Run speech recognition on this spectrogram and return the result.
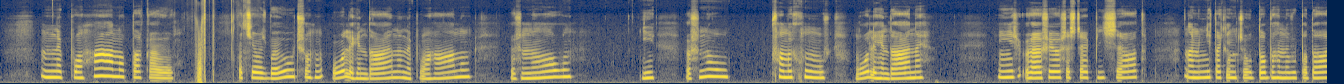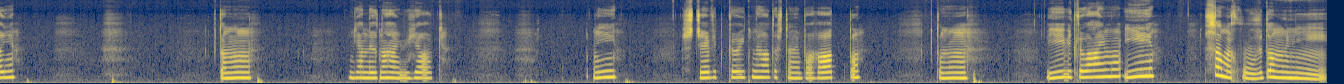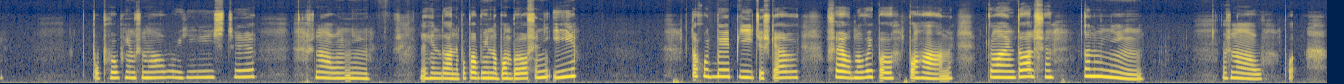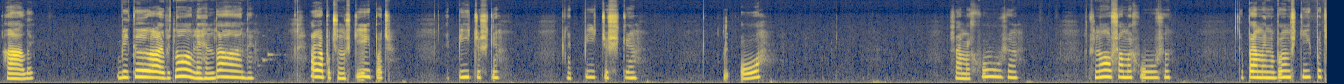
непогано така. Хотілося б лучшого. О, легендарне, непогано. Знову. І знову саме хуже. О, легендарне. І залишилося ще 50. А мені так і нічого доброго не випадає. Тому я не знаю як. І ще відкрити треба, ще небагато. Тому і відкриваємо і саме хуже, то мені. Попробуємо знову їсти. Знову ні. Легендарне. Попробую на бомброшені і. Та хоч би пічечки, а все одно випало погане. Відкриваємо далі. Та ну мені. Знову погали. Відкриваємо знову легендарне. А я почну шкіпати. Пічечки. Пічечки. О. Саме хуже. Знов саме хуже. Тепер ми не будемо скіпати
